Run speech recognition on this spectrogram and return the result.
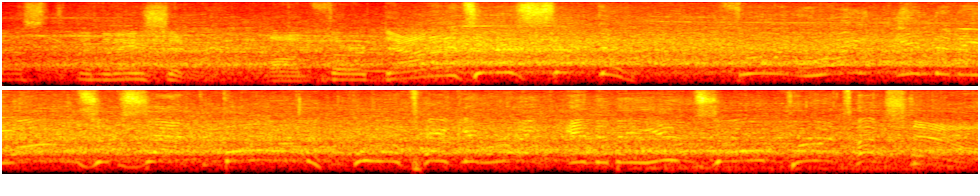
Best in the nation on third down, and it's intercepted. Threw it right into the arms of Zack Baun, who will take it right into the end zone for a touchdown.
